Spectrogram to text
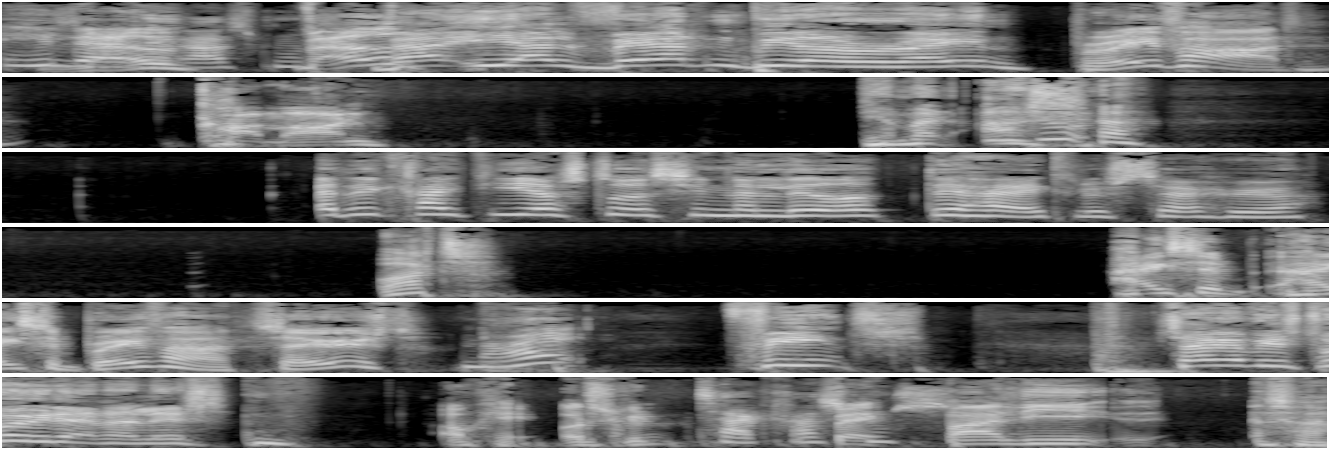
Helt Hvad? ærligt, Rasmus. Hvad? Hvad i alverden bilder du dig ind? Braveheart? Come on. Jamen altså, Er det ikke rigtigt, at jeg stod og signalerede? Det har jeg ikke lyst til at høre. What? Har I ikke set, har I ikke set Braveheart? Seriøst? Nej. fint. Så kan vi stryge den af listen. Okay, undskyld. Tak, Rasmus. Ba- bare lige, altså,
